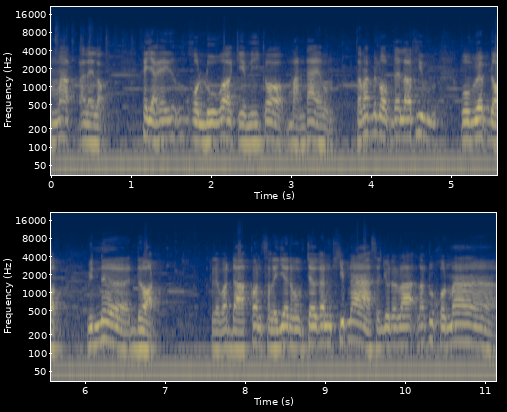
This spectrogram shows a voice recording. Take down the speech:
ำมากอะไรหรอกแค่อยากให้ทุกคนรู้ว่าเกมนี้ก็มันได้ผม สามารถไปโหลดได้แล้วที่ www.winner. เรียกว่า Dragon Slayer ผมเจอกันคลิปหน้าสยุทธละรักทุกคนมาก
